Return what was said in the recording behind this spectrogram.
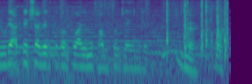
एवढी अपेक्षा व्यक्त करतो आणि मी थांबतो. जय हिंद.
